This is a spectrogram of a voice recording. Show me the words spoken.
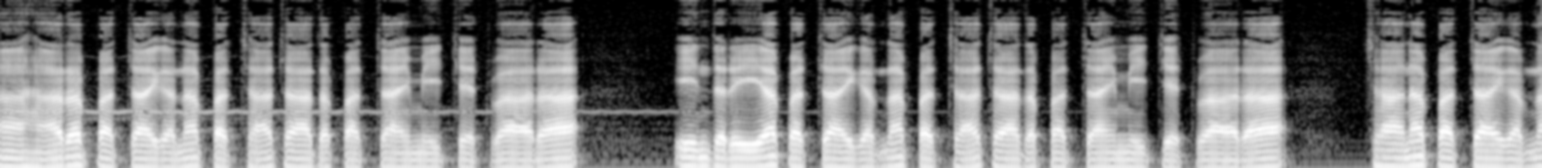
อาหารปัจจัยกับนปัจฉาชาตปัจจัยมีเจ็ดวาระ อินทรียปัจจัยกับนปัจฉาชาตปัจจัยมีเจ็ดวาระชานปัจจัยกับน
